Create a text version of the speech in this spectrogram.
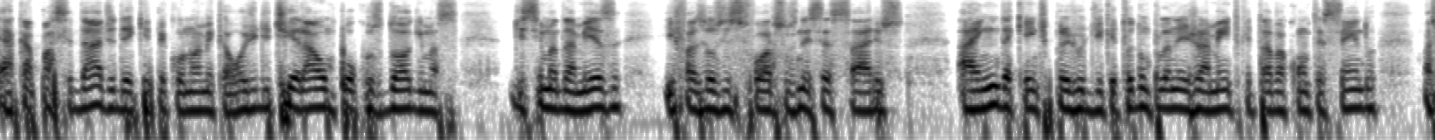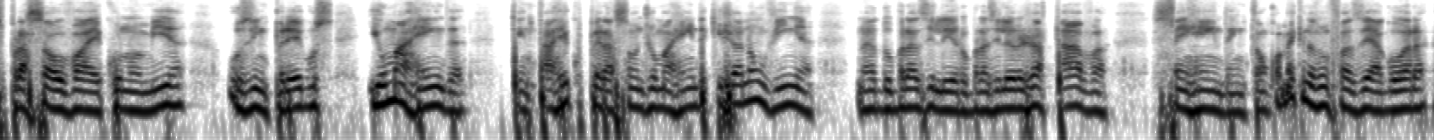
é a capacidade da equipe econômica hoje de tirar um pouco os dogmas de cima da mesa e fazer os esforços necessários, ainda que a gente prejudique todo um planejamento que estava acontecendo, mas para salvar a economia, os empregos e uma renda tentar a recuperação de uma renda que já não vinha né, do brasileiro. O brasileiro já estava sem renda. Então, como é que nós vamos fazer agora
